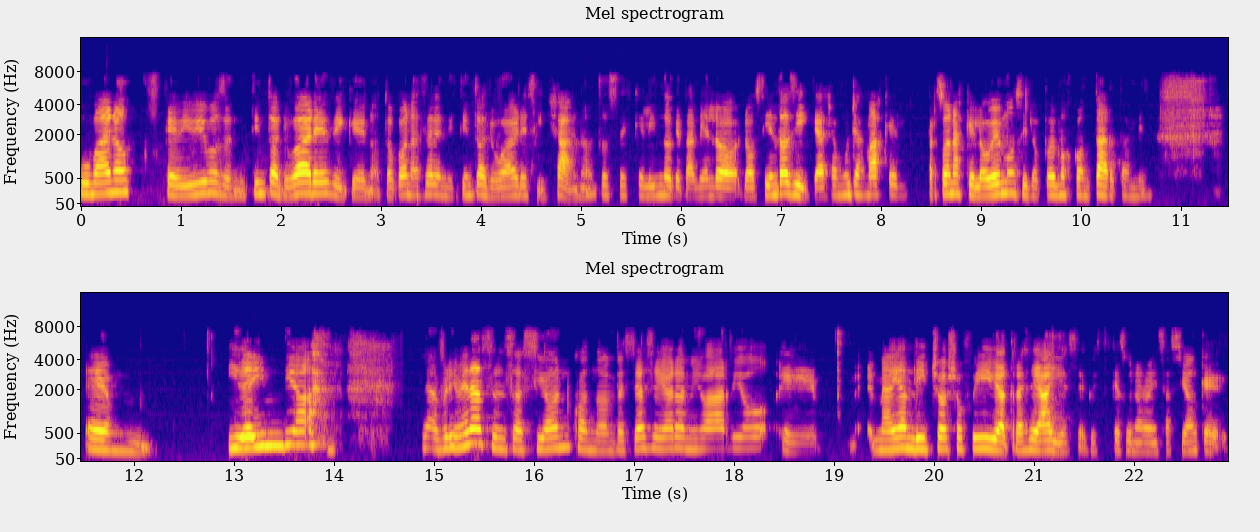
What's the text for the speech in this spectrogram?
humanos que vivimos en distintos lugares y que nos tocó nacer en distintos lugares y ya, ¿no? Entonces, qué lindo que también lo, sientas y que haya muchas más que personas que lo vemos y lo podemos contar también. Em, y de India, la primera sensación cuando empecé a llegar a mi barrio, eh, me habían dicho, yo fui a través de AIES, que es una organización que,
